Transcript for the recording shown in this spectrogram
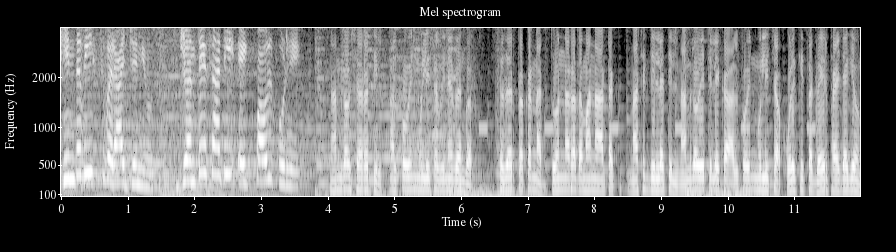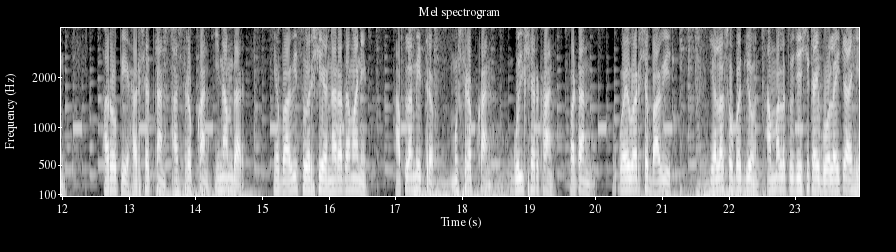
हिंदवी स्वराज्य न्यूज. जनतेसाठी एक पाऊल पुढे. नांदगाव शहरातील अल्पवयीन मुलीचा विनयभंग. सदर प्रकरणात दोन नराधमांना अटक. नाशिक जिल्ह्यातील नांदगाव येथील एका अल्पवयीन मुलीच्या ओळखीचा गैरफायदा घेऊन आरोपी हर्षद खान अशरफ खान इनामदार या बावीस वर्षीय नराधमाने आपला मित्र मुशरफ खान गुलशर खान पठाण वय वर्ष बावीस याला सोबत घेऊन आम्हाला तुझ्याशी काही बोलायचे आहे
